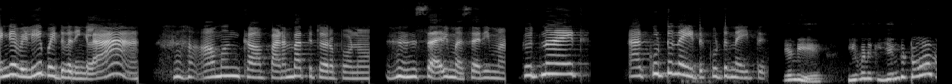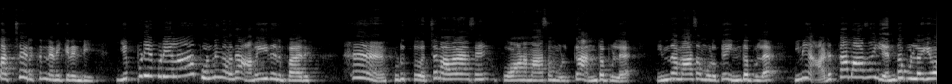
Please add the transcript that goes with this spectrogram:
எங்க வெளியே போயிட்டு வரீங்களா? ஆமாங்கக்கா படம் பார்த்துட்டு வர போனோம். சரிம்மா சரிம்மா. Good night good night good night இவனுக்கு எங்கிட்டோ மச்சம் இருக்குன்னு நினைக்கிறேன்டி. எப்படி எப்படியெல்லாம் பொண்ணுங்க வந்து அமைதுன்னு பாரு. ஹம், கொடுத்து வச்ச நவராசன் போன மாசம் முழுக்க அந்த புள்ள இந்த மாசம் முழுக்க இந்த புள்ள இனி அடுத்த மாசம் எந்த புள்ளையோ?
